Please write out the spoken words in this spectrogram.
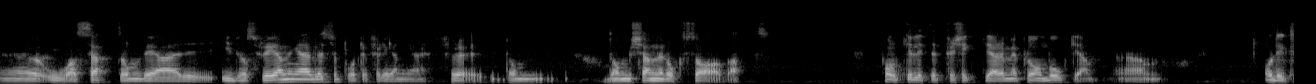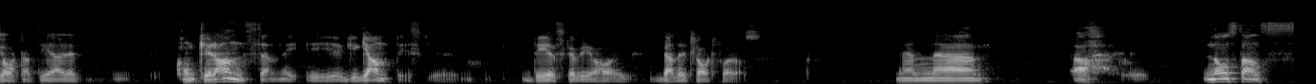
eh, oavsett om det är idrottsföreningar eller supporterföreningar. För de, de känner också av att folk är lite försiktigare med plånboken. Eh, och det är klart att det är ett, konkurrensen är, är gigantisk. Det ska vi ha väldigt klart för oss. Men äh, uh, någonstans,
